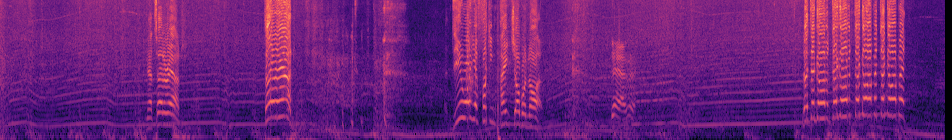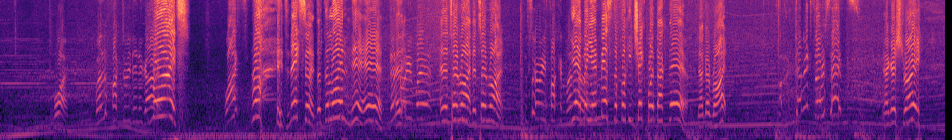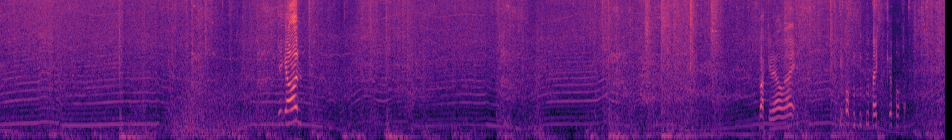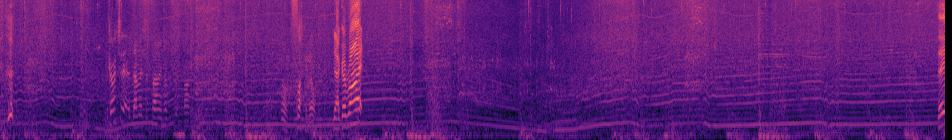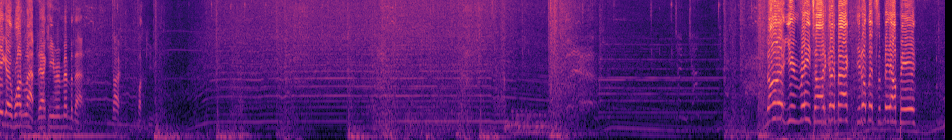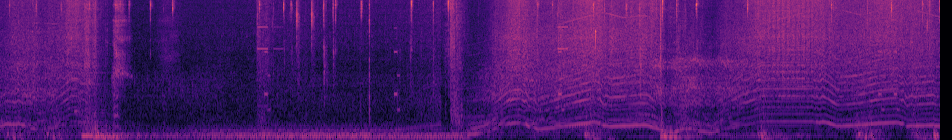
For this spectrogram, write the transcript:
Now turn around. Turn around! Do you want your fucking paint job or not? Yeah, yeah. No, don't go up it, don't go up it, don't go up it, don't go up it! Why? Where the fuck do we need to go? Right! What? Right! Next to it! The, the line, yeah, yeah, yeah. That's And, where we went. and then turn right, then turn right. That's where we fucking went. Yeah, though. but you missed the fucking checkpoint back there. Now go right. That makes no sense. Now go straight. Keep going. Fucking hell, mate. oh my god. Look how much damage is done to the front. Oh, fucking hell. Now go right. There you go, one lap. Now can you remember that? No. No, you retard! Go back! You're not meant to be up here!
